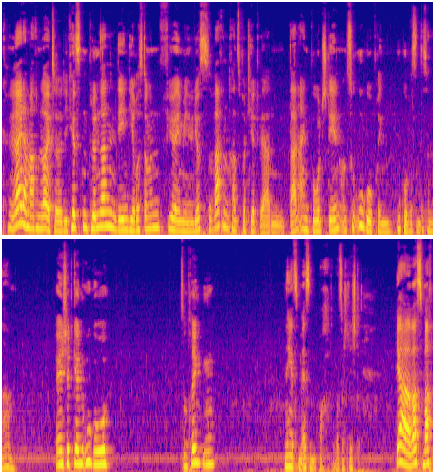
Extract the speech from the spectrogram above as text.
Kleider machen Leute, die Kisten plündern, in denen die Rüstungen für Emilius Wachen transportiert werden, dann ein Boot stehlen und zu Ugo bringen. Ugo, was ist denn das für ein Name? Hey, ich hätte gerne Ugo. Zum Trinken. Nee, jetzt zum Essen. Boah, das war so schlicht. Ja, was macht,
